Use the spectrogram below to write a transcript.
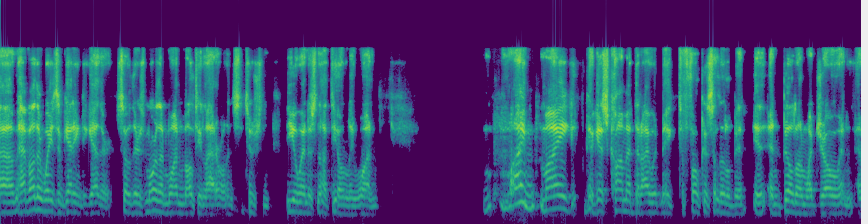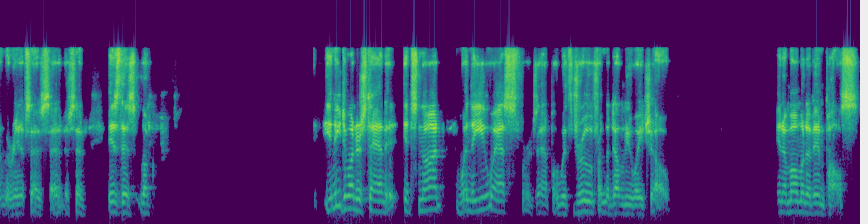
um, have other ways of getting together. So there's more than one multilateral institution. The UN is not the only one. My, my, I guess, comment that I would make to focus a little bit and build on what Joe and, and Marina says, said, said is this look, you need to understand it, it's not when the US, for example, withdrew from the WHO in a moment of impulse.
